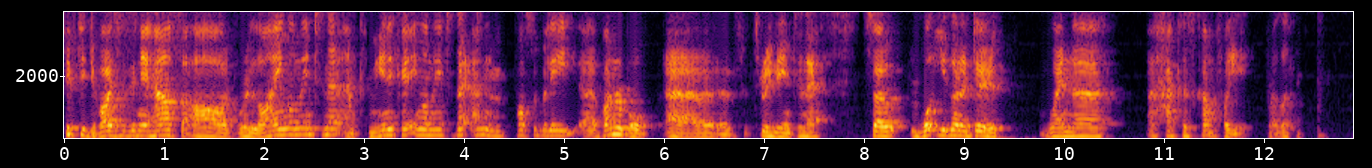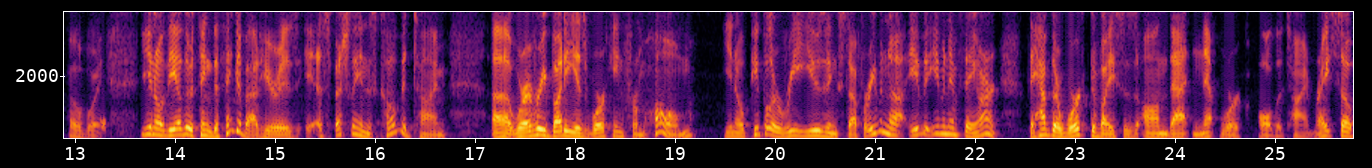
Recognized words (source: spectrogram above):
50 devices in your house are relying on the internet and communicating on the internet and possibly uh, vulnerable uh, through the internet. So, what you're going to do when uh, hackers come for you, brother? Oh boy! You know the other thing to think about here is, especially in this COVID time, uh, where everybody is working from home. You know, people are reusing stuff, or even not, even even if they aren't, they have their work devices on that network all the time, right? So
